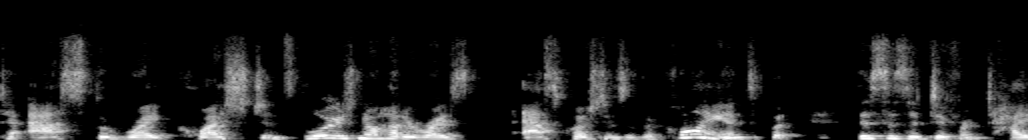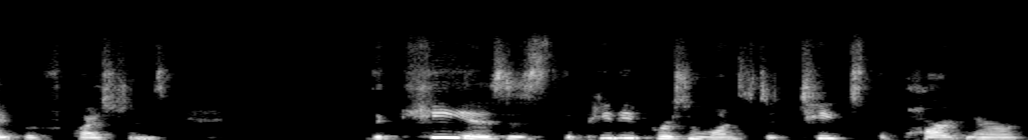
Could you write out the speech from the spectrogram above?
to ask the right questions. Lawyers know how to ask questions of their clients, but this is a different type of questions. The key is, is the PD person wants to teach the partner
